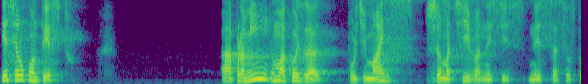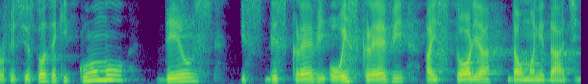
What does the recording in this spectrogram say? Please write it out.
Esse era o contexto. Ah, para mim, uma coisa por demais chamativa nesses, nessas profecias todas é que como Deus descreve ou escreve a história da humanidade.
